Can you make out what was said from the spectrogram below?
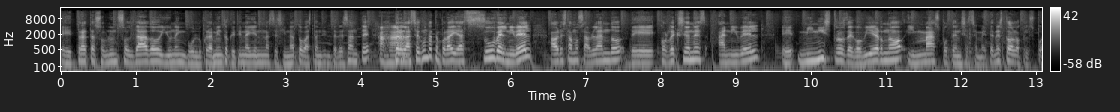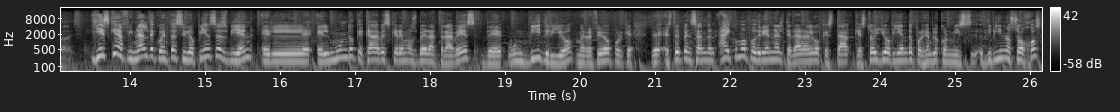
eh, trata sobre un soldado y un involucramiento que tiene ahí en un asesinato bastante interesante. Pero la segunda temporada ya sube el nivel. Ahora estamos hablando de correcciones a nivel eh, ministros de gobierno y más potencia se meten. Es todo lo que les puedo decir. Y es que a final de cuentas, si lo piensas bien, el, el mundo que cada vez queremos ver a través de un vidrio, me refiero porque eh, estoy pensando en, ay, ¿cómo podrían alterar algo que, está, que estoy yo viendo, por ejemplo, con mis divinos ojos?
